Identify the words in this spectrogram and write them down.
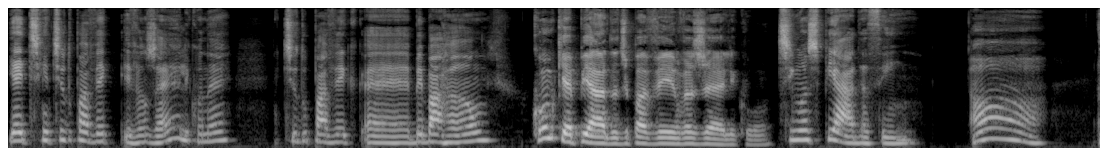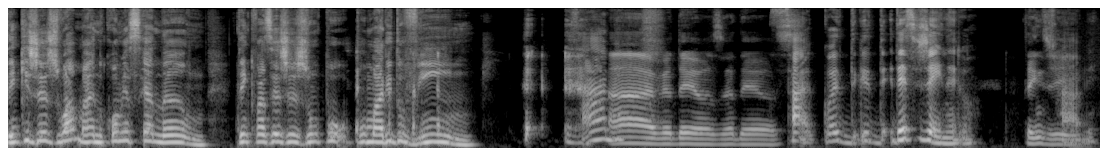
e aí tinha tio do pavê evangélico, né? Tio do pavê é, bebarrão. Como que é piada de pavê evangélico? Tinha umas piadas assim. Ó, Tem que jejuar mais, não come assim não. Tem que fazer jejum pro, pro marido vir. sabe? Ai, meu Deus, meu Deus. Sabe? Desse gênero, Entendi. sabe?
